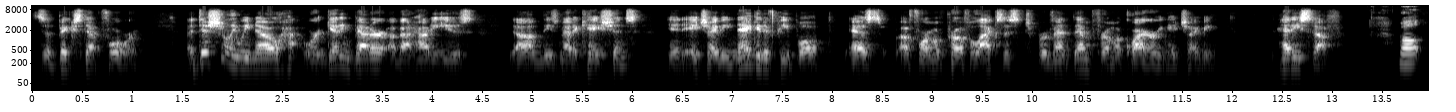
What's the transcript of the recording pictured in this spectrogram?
It's a big step forward. Additionally, we know how, we're getting better about how to use um, these medications in HIV negative people as a form of prophylaxis to prevent them from acquiring HIV. Heady stuff. Well,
